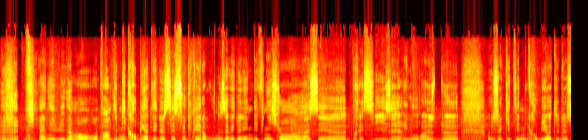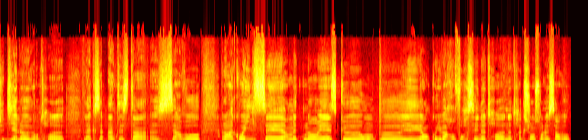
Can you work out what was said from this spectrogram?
Bien évidemment. On parle des microbiote et de ses secrets. Alors, vous nous avez donné une définition euh, assez euh, précise et rigoureuse de euh, ce qu'était le microbiote, de ce dialogue entre l'axe intestin-cerveau. Alors, à quoi il sert maintenant et est-ce qu'on peut, et en quoi il va renforcer notre action sur le cerveau?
